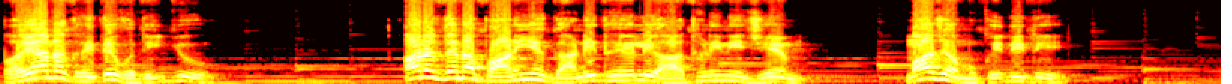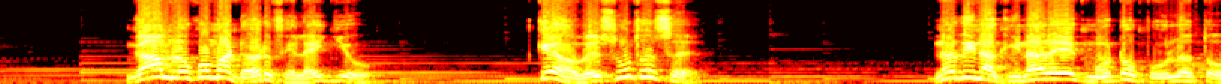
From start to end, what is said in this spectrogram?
ભયાનક રીતે વધી ગયું. અને તેના પાણીએ ગાંડી થયેલી આથણીની જેમ માજા મૂકી દીધી. ગામ લોકોમાં ડર ફેલાઈ ગયો કે હવે શું થશે? નદીના કિનારે એક મોટો પુલ હતો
